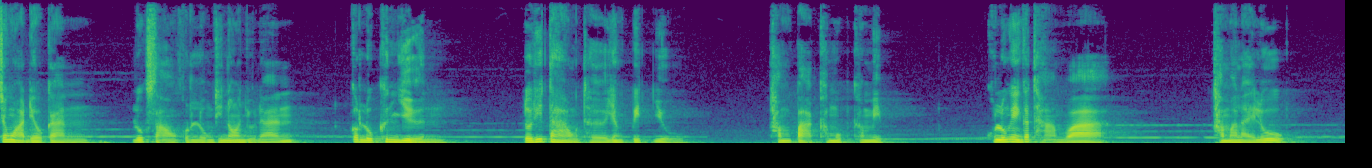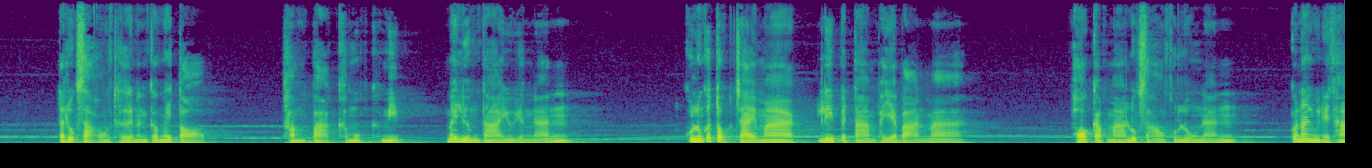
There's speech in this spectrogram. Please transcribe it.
จังหวะเดียวกัน ลูกสาวของคุณลุงที่นอนอยู่นั้น ก็ลุกขึ้นยืน โดยที่ตาของเธอยังปิดอยู่ทำปากขมุบขมิบ คุณลุงเองก็ถามว่าทำอะไรลูก แต่ลูกสาวของเธอนั้นก็ไม่ตอบทำปากขมุบขมิบ ไม่ลืมตาอยู่อย่างนั้น คุณลุงก็ตกใจมากรีบไปตามพยาบาลมา พอกลับมาลูกสาวของคุณลุงนั้น ก็นั่งอยู่ในท่า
